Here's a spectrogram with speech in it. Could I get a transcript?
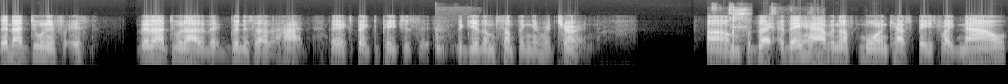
They're not doing it for it's, they're not doing it out of the goodness out of the heart. They expect the Patriots to, to give them something in return. Um, but they they have enough more in cap space right now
